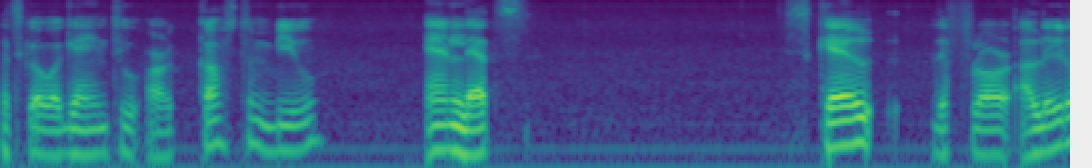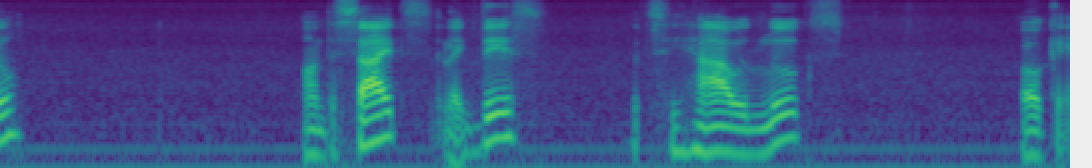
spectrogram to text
let's go again to our custom view and let's scale the floor a little on the sides like this. Let's see how it looks. Okay.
